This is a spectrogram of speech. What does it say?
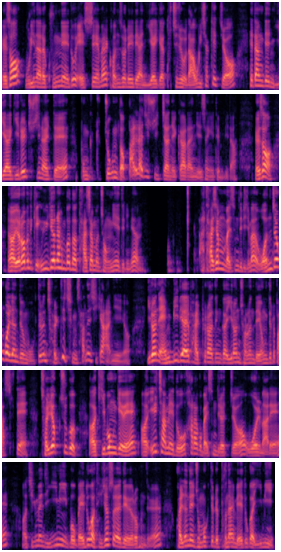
그래서 우리나라 국내에도 SMR 건설에 대한 이야기가 구체적으로 나오기 시작했죠. 해당된 이야기를 추진할 때 조금 더 빨라질 수 있지 않을까라는 예상이 됩니다. 그래서 어, 여러분들께 의견을 한 번 더 다시 한번 정리해드리면 아, 다시 한번 말씀드리지만 원전 관련된 목들은 절대 지금 사는 시기 아니에요. 이런 엔비디아의 발표라든가 이런 저런 내용들을 봤을 때 전력 수급 어, 기본 계획 어, 1차 매도 하라고 말씀드렸죠. 5월 말에 어, 지금 현재 이미 뭐 매도가 되셨어야 돼요, 여러분들. 관련된 종목들의 분할 매도가 이미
